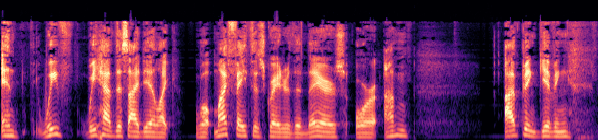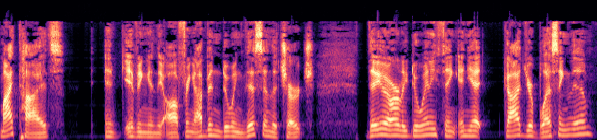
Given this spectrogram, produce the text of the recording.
and we've, we have this idea like, well, my faith is greater than theirs, or I'm, I've been giving my tithes and giving in the offering. I've been doing this in the church. They hardly do anything. And yet, God, you're blessing them.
